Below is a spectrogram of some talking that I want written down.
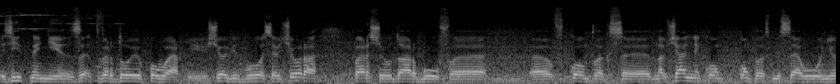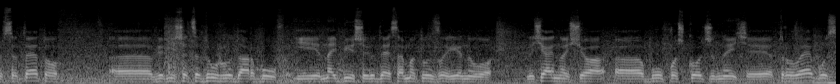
зіткненні з твердою поверхнею. Що відбулося вчора? Перший удар був е, е, в комплекс е, навчальний комплекс місцевого університету. Е, Вірніше, це другий удар був, і найбільше людей саме тут загинуло. Звичайно, що е, був пошкоджений е, тролейбус,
